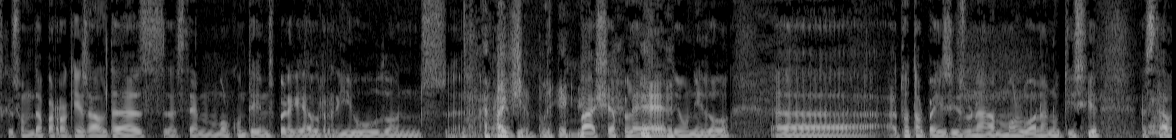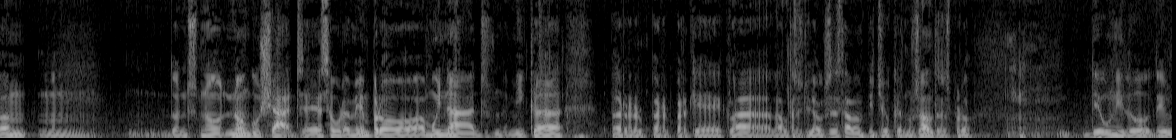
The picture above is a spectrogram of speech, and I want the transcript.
els que som de parròquies altes estem molt contents perquè el riu, doncs... Eh, Baixa ple. Baixa ple, Déu-n'hi-do. Eh, a tot el país és una molt bona notícia. Estàvem, mm, doncs, no, no angoixats, eh, segurament, però amoïnats una mica per, per, perquè, clar, d'altres llocs estaven pitjor que nosaltres, però déu nhi déu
